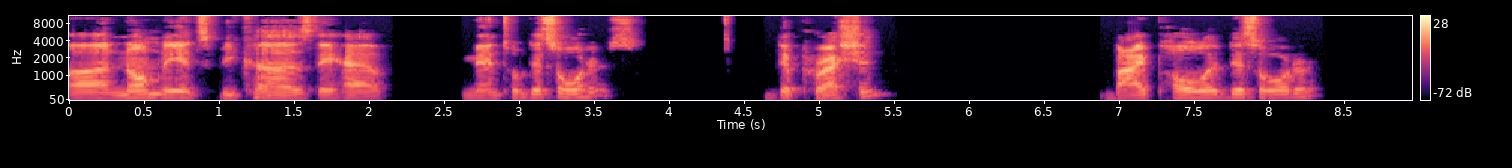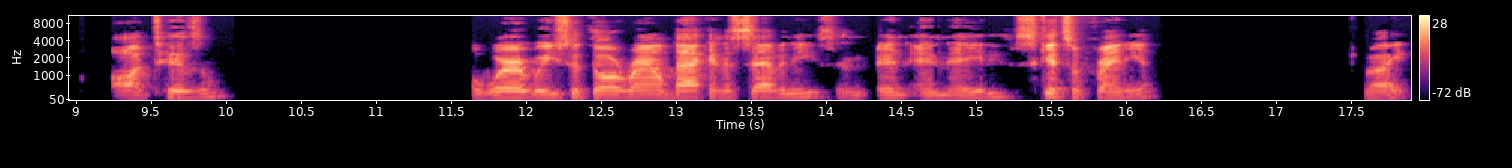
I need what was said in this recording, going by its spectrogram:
Uh, normally it's because they have mental disorders, depression, bipolar disorder, autism, a word we used to throw around back in the 70s and, and, and the 80s, schizophrenia, right?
